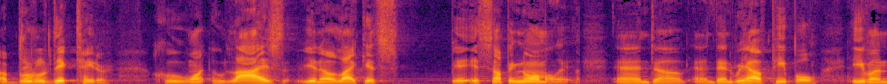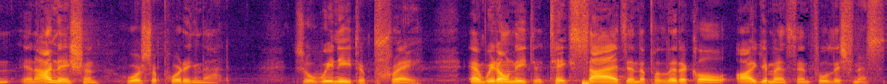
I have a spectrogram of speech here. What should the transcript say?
a brutal dictator who want, who lies, you know, like it's it's something normal, and uh, and then we have people even in our nation who are supporting that. So we need to pray, and we don't need to take sides in the political arguments and foolishness.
